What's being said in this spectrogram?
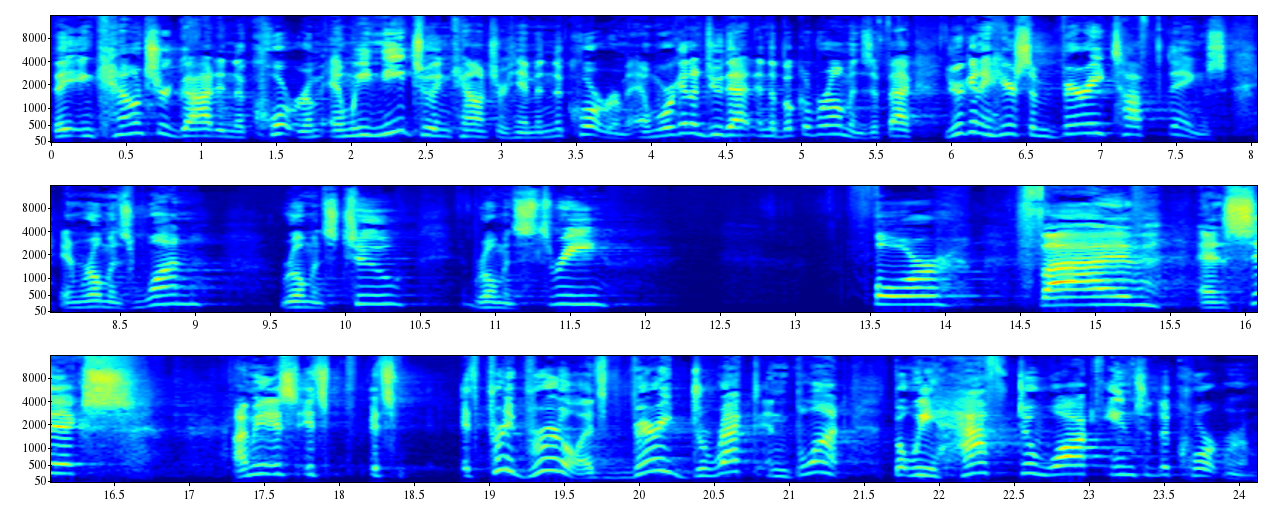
they encounter God in the courtroom, and we need to encounter Him in the courtroom. And we're going to do that in the book of Romans. In fact, you're going to hear some very tough things in Romans 1, Romans 2, Romans 3, 4, 5, and 6. I mean, it's, it's, it's, it's pretty brutal. It's very direct and blunt, but we have to walk into the courtroom.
